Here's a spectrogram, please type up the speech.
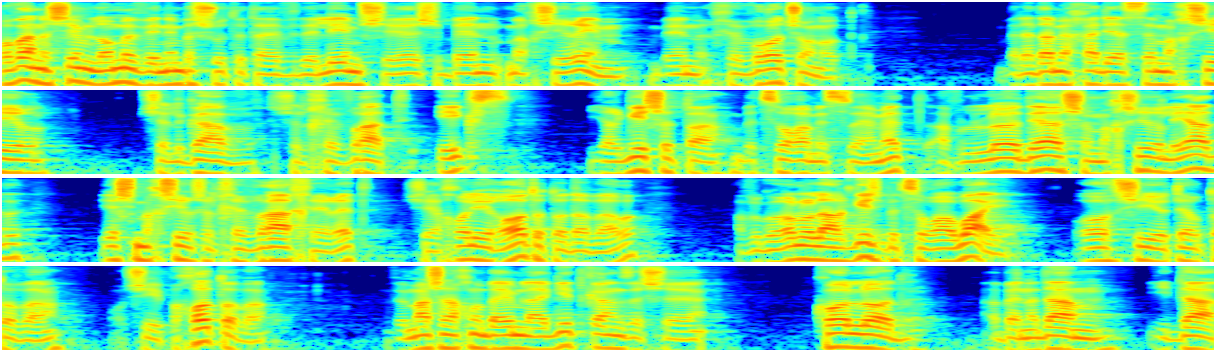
רוב האנשים לא מבינים פשוט את ההבדלים שיש בין מכשירים, בין חברות שונות. בן אדם אחד יעשה מכשיר של גב של חברת X, ירגיש אותה בצורה מסוימת, אבל הוא לא יודע שמכשיר ליד, יש מכשיר של חברה אחרת, שיכול להיראות אותו דבר, אבל גורם לו להרגיש בצורה Y, או שהיא יותר טובה, או שהיא פחות טובה. ומה שאנחנו באים להגיד כאן זה שכל עוד הבן אדם ידע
